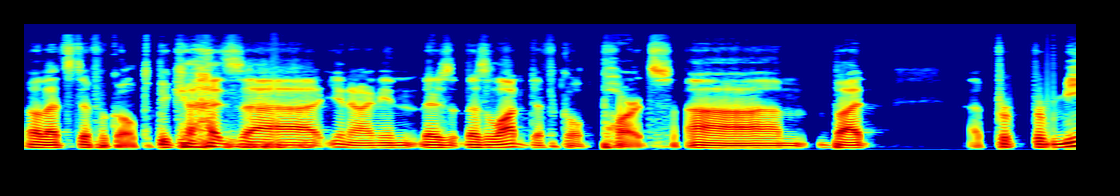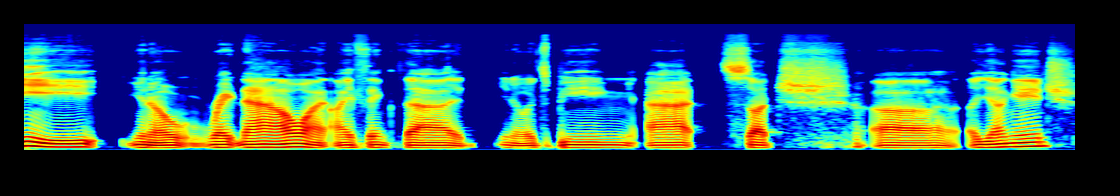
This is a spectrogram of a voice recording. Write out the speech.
Oh, that's difficult because uh, you know, I mean, there's there's a lot of difficult parts. Um, but uh, for for me, you know, right now, I, I think that you know it's being at such uh, a young age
